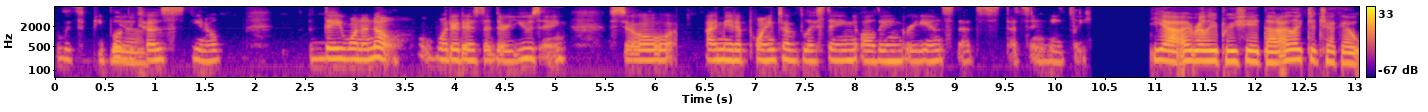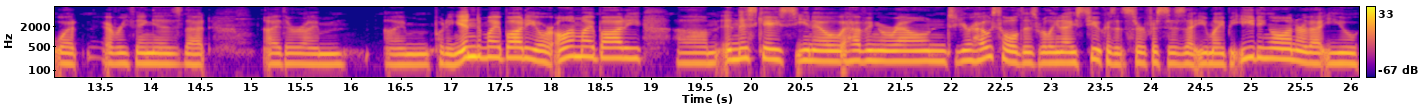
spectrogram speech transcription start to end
with people Yeah. because you know they want to know what it is that they're using. So I made a point of listing all the ingredients that's that's in neatly. Yeah, I really appreciate that. I like to check out what everything is that either I'm I'm putting into my body or on my body. Um, in this case, you know, having around your household is really nice too because it's surfaces that you might be eating on or that you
